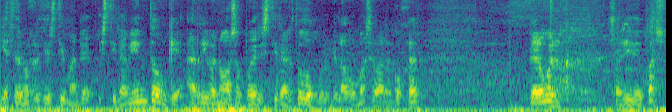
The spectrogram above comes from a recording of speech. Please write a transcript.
Y hacer un ejercicio de estiramiento, aunque arriba no vas a poder estirar todo porque la goma se va a recoger, pero bueno, salir de paso.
